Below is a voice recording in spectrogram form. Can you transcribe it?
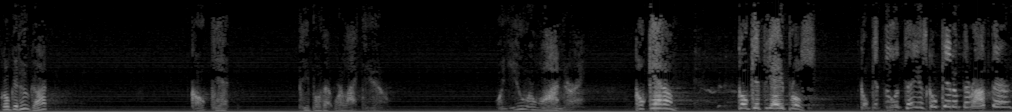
go get who, God? Go get people that were like you. When you were wandering, go get them. Go get the Aprils. Go get the Lateas. Go get them. They're out there.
